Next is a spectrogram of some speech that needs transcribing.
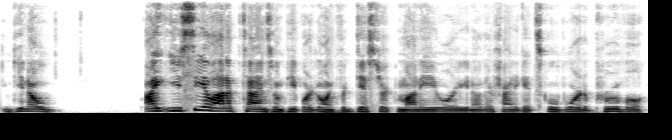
you know i you see a lot of times when people are going for district money or you know they're trying to get school board approval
